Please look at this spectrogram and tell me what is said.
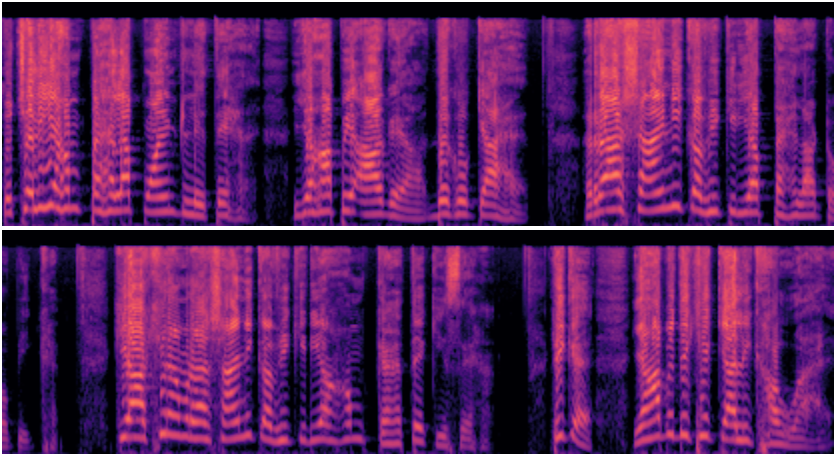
तो चलिए हम पहला पॉइंट लेते हैं। यहाँ पे आ गया। देखो क्या है। रासायनिक अभिक्रिया पहला टॉपिक है। कि आखिर हम रासायनिक अभिक्रिया हम कहते किसे हैं? ठीक है? यहाँ पे देखिए क्या लिखा हुआ है।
